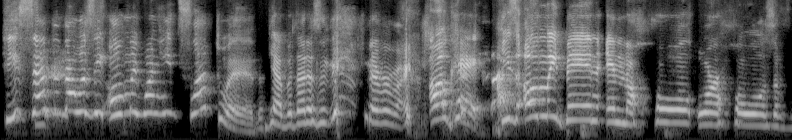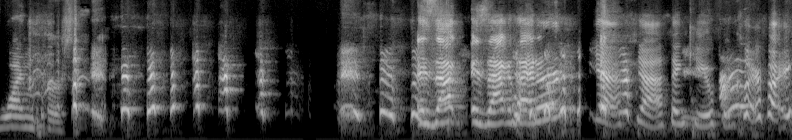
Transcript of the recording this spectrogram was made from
he said that that was the only one he'd slept with. Yeah, but that doesn't mean never mind. Okay, he's only been in the hole or holes of one person. Is that is that better? Yeah, yeah. Thank you for clarifying.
